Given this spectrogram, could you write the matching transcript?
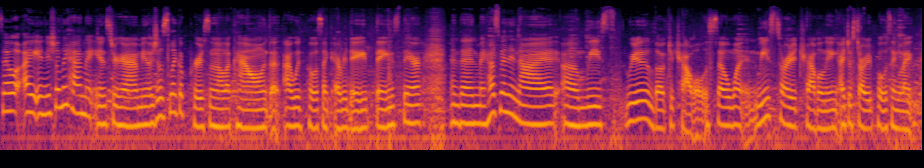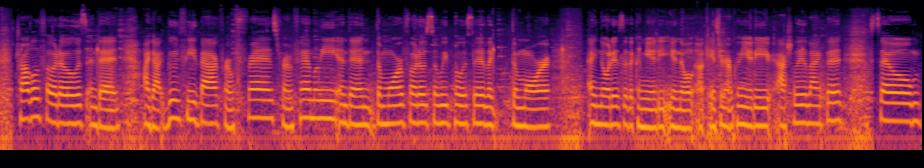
So I initially had my Instagram, you know, just like a personal account that I would post like everyday things there. And then my husband and I, um, we really love to travel. So when we started traveling, I just started posting like travel photos, and then I got good feedback from friends, from family, and then the more photos that we posted, like the more I noticed that the community, you know, uh, Instagram community actually liked it. So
